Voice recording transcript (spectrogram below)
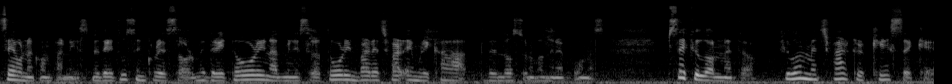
CEO-n e kompanisë, me drejtuesin kryesor, me drejtorin, administratorin, varet çfarë emri ka të vendosur në vendin e punës. Pse fillon me të? Fillon me çfarë kërkese ke,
